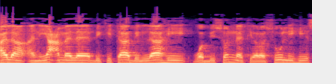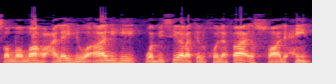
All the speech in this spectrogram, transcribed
على أن يعمل بكتاب الله وبسنة رسوله صلى الله عليه وآله وبسيرة الخلفاء الصالحين.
